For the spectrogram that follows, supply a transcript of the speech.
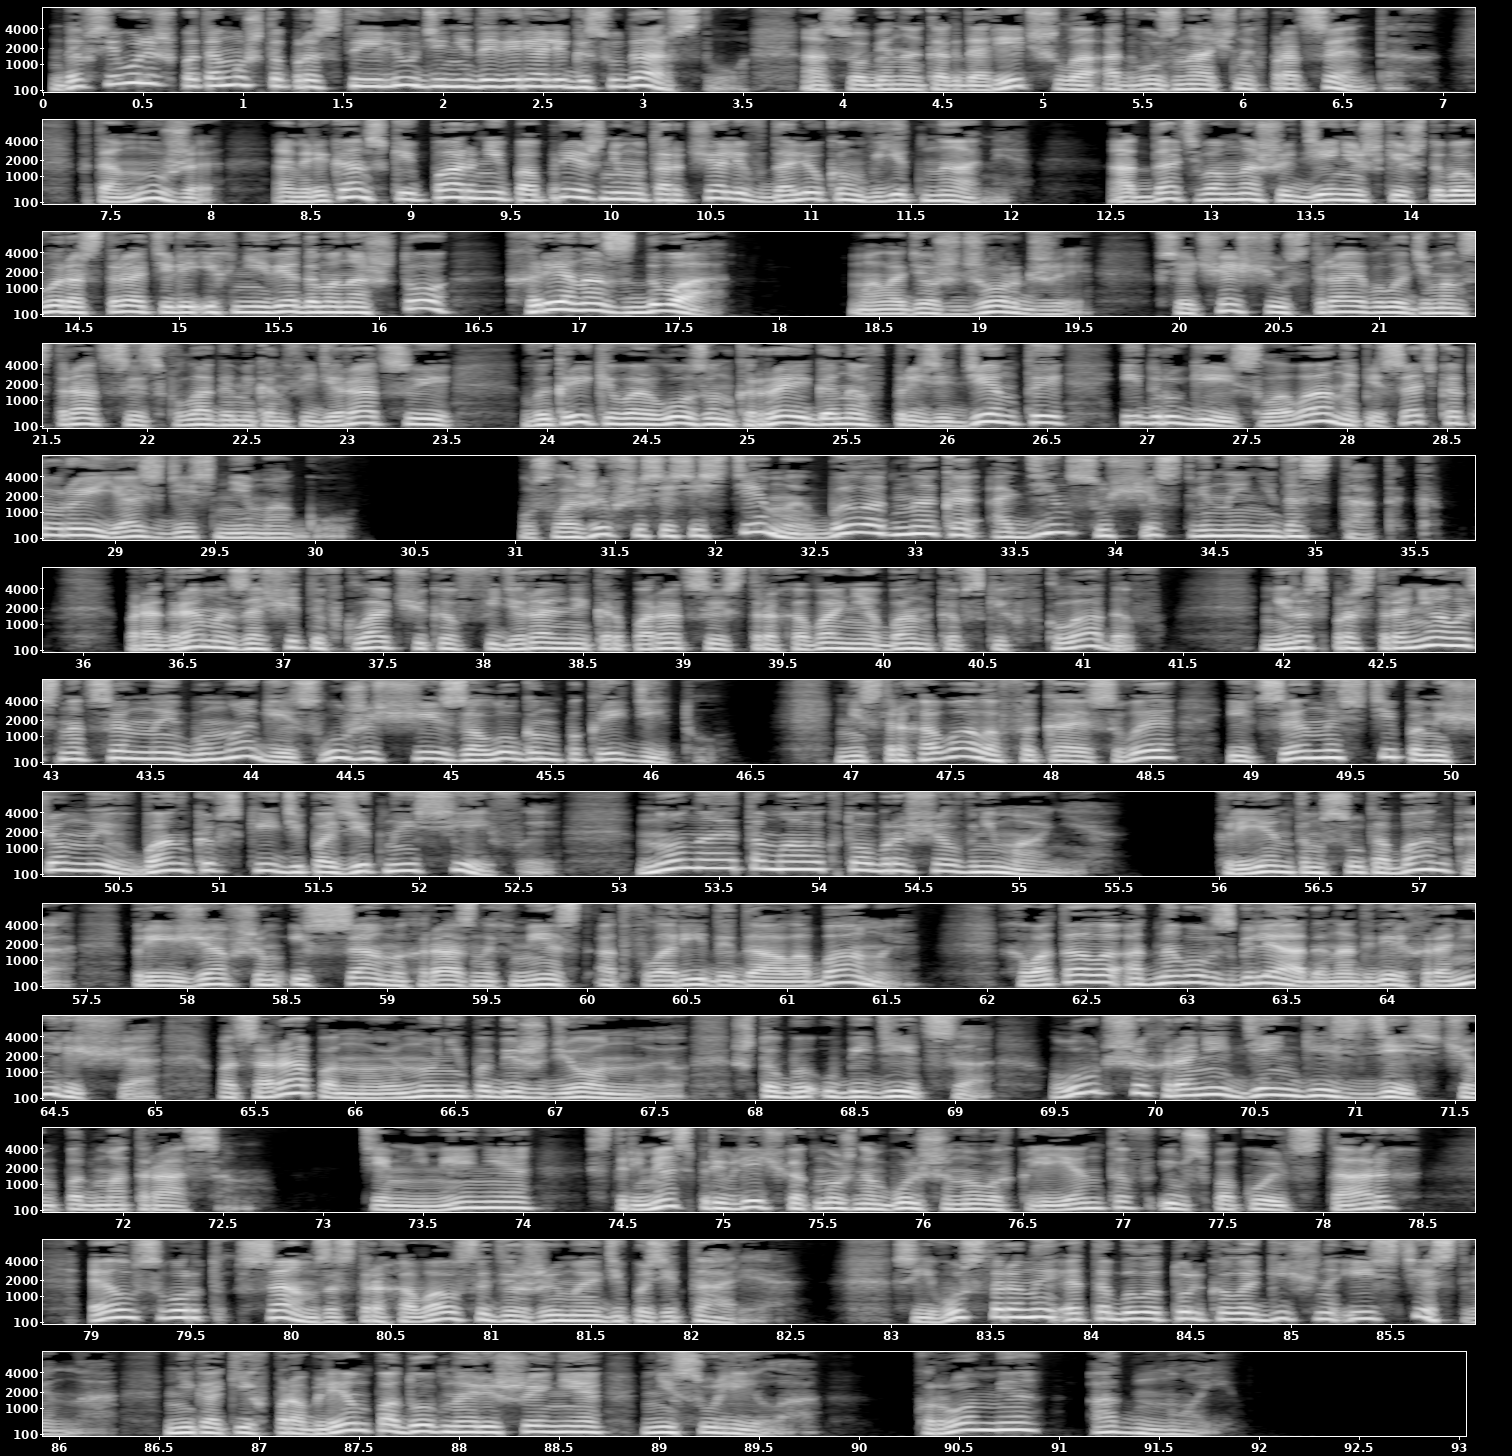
Да всего лишь потому, что простые люди не доверяли государству, особенно когда речь шла о двузначных процентах. К тому же, американские парни по-прежнему торчали в далеком Вьетнаме. Отдать вам наши денежки, чтобы вы растратили их неведомо на что, хрена с два. Молодежь Джорджии все чаще устраивала демонстрации с флагами конфедерации, выкрикивая лозунг Рейгана в президенты и другие слова, написать которые я здесь не могу. У сложившейся системы был, однако, один существенный недостаток. Программа защиты вкладчиков Федеральной корпорации страхования банковских вкладов не распространялась на ценные бумаги, служащие залогом по кредиту не страховала ФКСВ и ценности, помещенные в банковские депозитные сейфы, но на это мало кто обращал внимание. Клиентам Сутабанка, приезжавшим из самых разных мест от Флориды до Алабамы, Хватало одного взгляда на дверь хранилища, поцарапанную, но не побежденную, чтобы убедиться, лучше хранить деньги здесь, чем под матрасом. Тем не менее, стремясь привлечь как можно больше новых клиентов и успокоить старых, Элсворт сам застраховал содержимое депозитария. С его стороны это было только логично и естественно, никаких проблем подобное решение не сулило, кроме одной.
